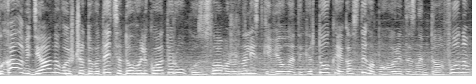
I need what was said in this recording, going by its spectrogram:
Михайлові Діанової ще доведеться довго лікувати руку. За словами журналістки Віолети Кіртоки, яка встигла поговорити з ним телефоном,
